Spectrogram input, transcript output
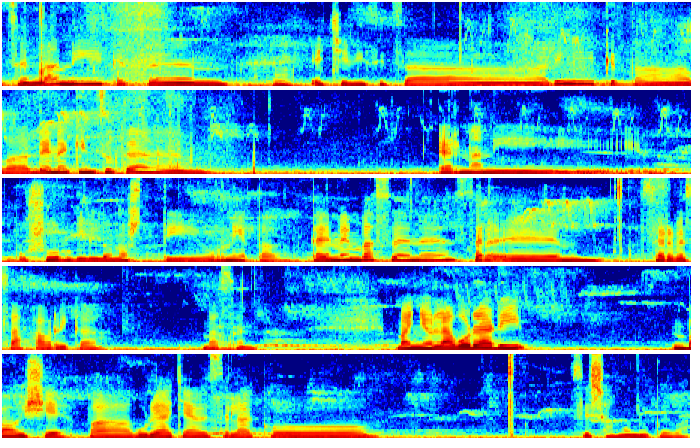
etzen lanik, etzen Hmm. etxe bizitzarik, eta ba, denek intzuten Hernani Usurbil, Donosti, Urnieta. Eta hemen bazen, eh, zer, em, zerbeza fabrika bazen. Baina laborari, ba hoxe, ba, gure atea bezalako, ze esango nuke ba.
